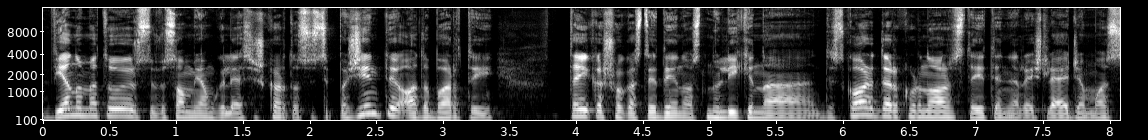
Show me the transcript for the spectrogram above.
vienu metu ir su visom jom galės iš karto susipažinti, o dabar tai tai kažkokios tai dainos nulykina Discord ar kur nors, tai ten yra išleidžiamos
